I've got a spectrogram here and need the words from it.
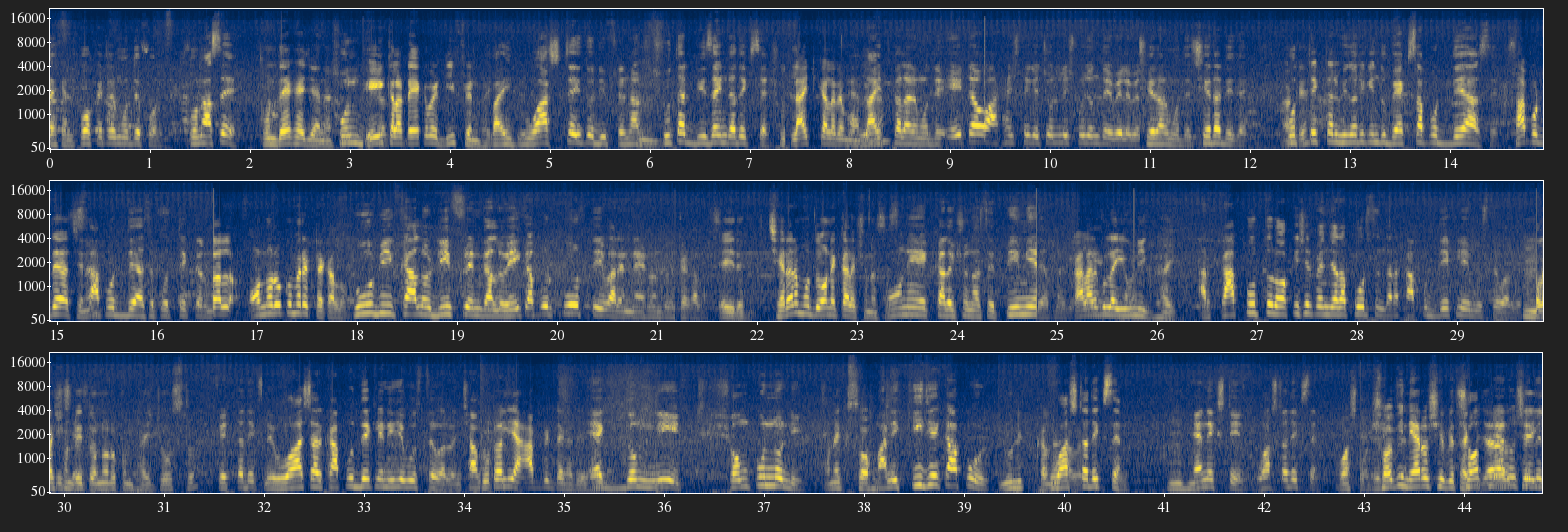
দেখেন পকেটের মধ্যে ফোন ফোন আছে? ফোন দেখাই যায় না ফোন এই কালারটা একেবারে ডিফারেন্ট ভাই। ভাই ওয়াশটাই তো ডিফারেন্ট আর সুতার ডিজাইনটা দেখছেন? লাইট কালারের হ্যাঁ মধ্যে লাইট কালারের মধ্যে। এটাও আঠাশ থেকে চল্লিশ পর্যন্ত অ্যাভেলেবেল ছেঁড়ার মধ্যে ছেঁড়া ডিজাইন প্রত্যেকটার ভিতরে কিন্তু ব্যাক সাপোর্ট দেয়া আছে। সাপোর্ট দেওয়া আছে না? সাপোর্ট দেয়া আছে প্রত্যেকটার টোটাল অন্যরকমের একটা কালো খুবই কালো ডিফারেন্ট কালো। এই কাপড় পরতেই পারেন না এখন তো এটা কালো এই দেখেন ছেঁড়ার মধ্যে অনেক কালেকশন আছে। অনেক কালেকশন আছে প্রিমিয়াম কালারগুলো ইউনিক ভাই। আর কাপড় তো রকিসের প্যান্ট যারা পরছেন তারা কাপড় দেখলেই বুঝতে পারবেন। কালেকশনটাই তো অন্যরকম ভাই জোস তো। পেটটা দেখলে ওয়াশ আর কাপড় দেখলে নিজে বুঝতে পারবেন। টোটালি আপডেট দেখা যায় একদম নিট সম্পূর্ণ নিট অনেক সফট মানে কি যে কাপড়। ইউনিক কালার ওয়াশটা দেখছেন? এনএক্সটেল ওয়াশটা দেখছেন? সবই ন্যারো শেপে সব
